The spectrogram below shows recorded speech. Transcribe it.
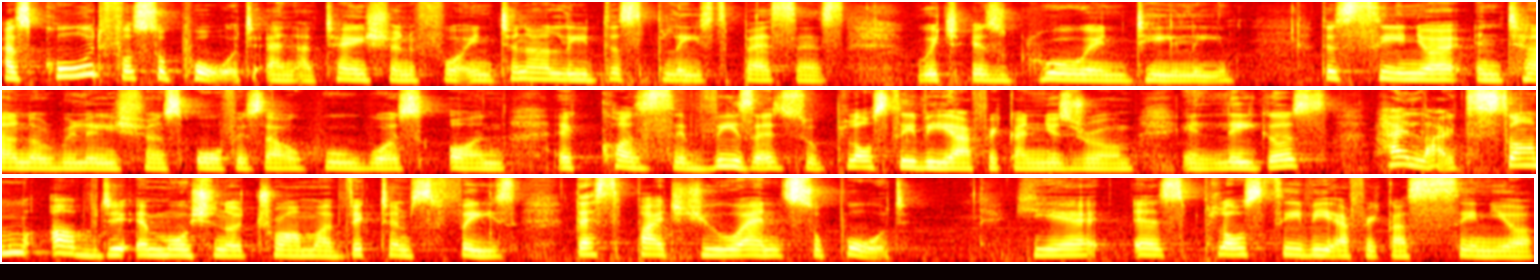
has called for support and attention for internally displaced persons, which is growing daily. The senior internal relations officer who was on a courtesy visit to Plus TV African newsroom in Lagos highlights some of the emotional trauma victims face despite UN support. Here is Plus TV Africa senior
